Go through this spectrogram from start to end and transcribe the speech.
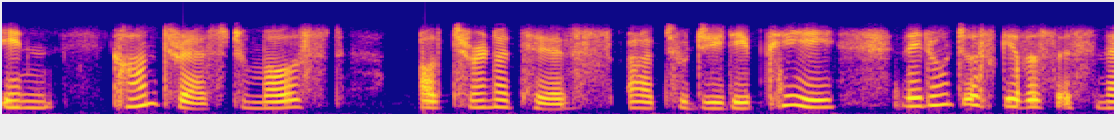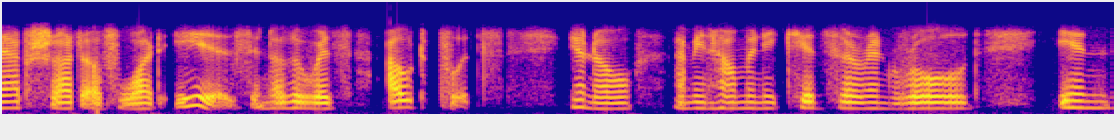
in contrast to most alternatives uh, to GDP, they don't just give us a snapshot of what is, in other words, outputs. You know, I mean, how many kids are enrolled in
